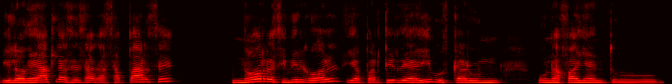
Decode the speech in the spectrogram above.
Y lo de Atlas es agazaparse, no recibir gol y a partir de ahí buscar un, una falla en tu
